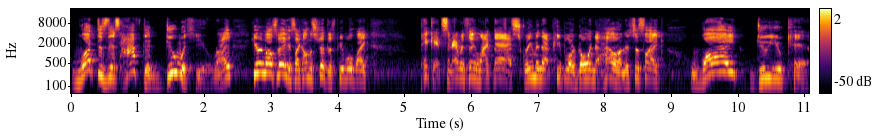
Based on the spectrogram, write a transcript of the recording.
what does this have to do with you, right? Here in Las Vegas, like on the strip, there's people like pickets and everything like that, screaming that people are going to hell. And it's just like, why do you care?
